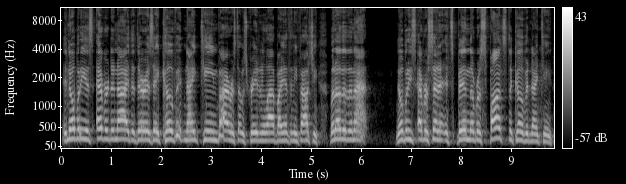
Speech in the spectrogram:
And nobody has ever denied that there is a COVID 19 virus that was created in a lab by Anthony Fauci. But other than that, Nobody's ever said it. It's been the response to COVID 19.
